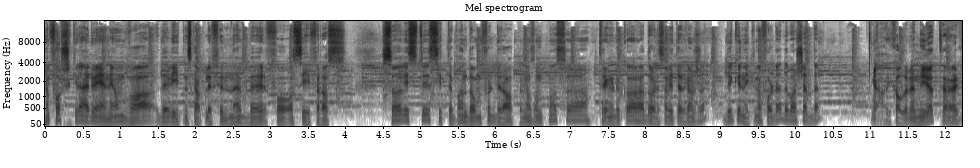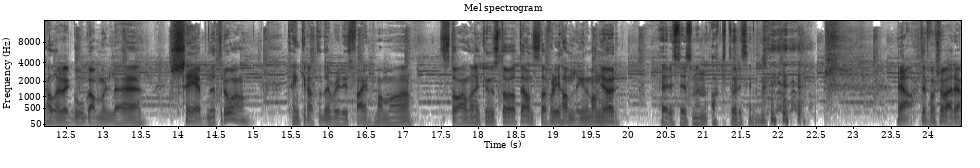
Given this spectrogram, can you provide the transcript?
Men forskere er uenige om hva det vitenskapelige funnet bør få å si for oss. Så hvis du sitter på en dom for drap eller noe sånt nå, så trenger du ikke å ha dårlig samvittighet, kanskje. Du kunne ikke noe for det, det bare skjedde. Ja, Vi kaller det nyhet. Jeg kaller det god gammel eh, skjebnetro. Tenker at det blir litt feil. Man må stå, kunne stå til ansvar for de handlingene man gjør. Høres det ut som en aktor, Simen? Ja, det får så være.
